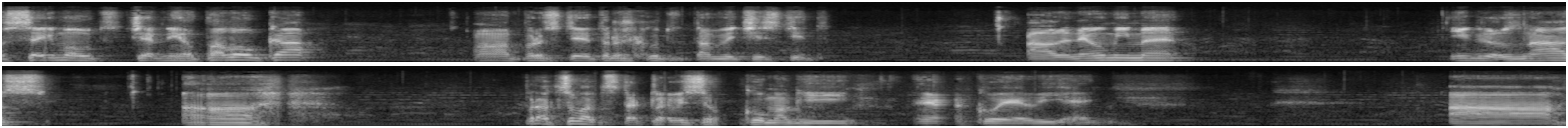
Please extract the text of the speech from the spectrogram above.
sejmout černýho pavouka a prostě trošku to tam vyčistit. Ale neumíme nikdo z nás uh, pracovat s takhle vysokou magií, jako je výheň. A...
